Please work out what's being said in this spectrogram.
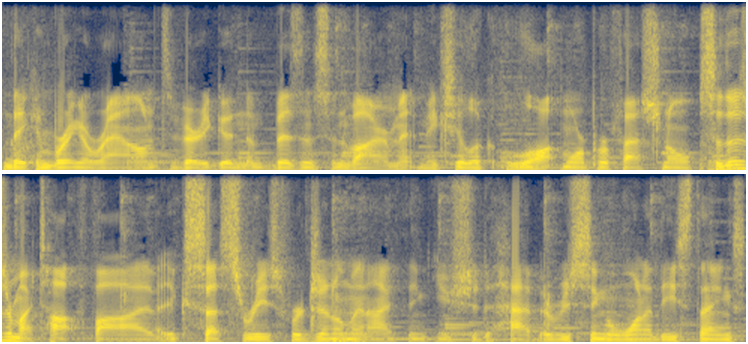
they can bring around. It's very good in the business environment. Makes you look a lot more professional. So those are my top five accessories for gentlemen. I think you should have every single one of these things.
